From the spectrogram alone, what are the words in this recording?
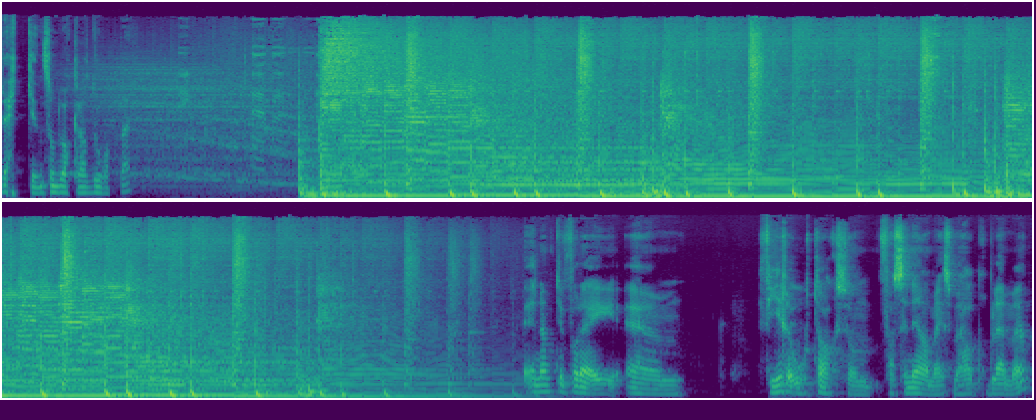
rekken som du akkurat dro opp der. Jeg nevnte jo for deg em, fire ordtak som fascinerer meg, som jeg har problemer med.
